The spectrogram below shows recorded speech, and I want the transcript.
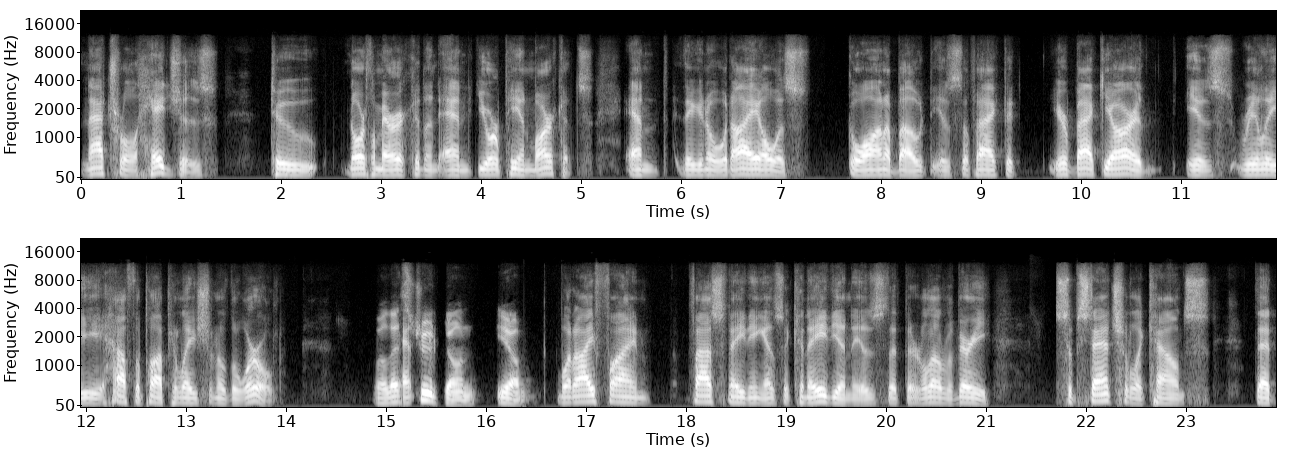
natural hedges to North American and, and European markets. And the, you know what I always go on about is the fact that your backyard is really half the population of the world. Well, that's and true, John. Yeah. What I find fascinating as a Canadian is that there are a lot of very substantial accounts that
